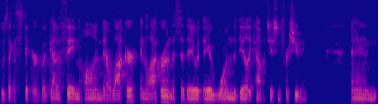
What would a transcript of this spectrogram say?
it was like a sticker, but got a thing on their locker in the locker room that said they would they won the daily competition for shooting. And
